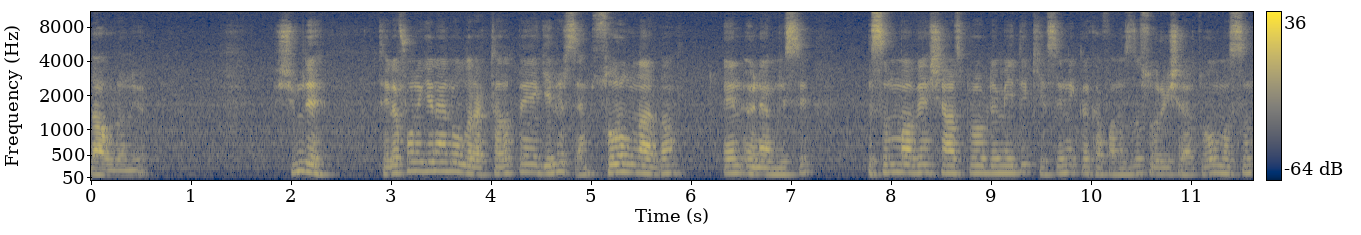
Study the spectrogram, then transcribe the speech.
davranıyor. Şimdi telefonu genel olarak tanıtmaya gelirsem sorunlardan en önemlisi ısınma ve şarj problemiydi. Kesinlikle kafanızda soru işareti olmasın.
